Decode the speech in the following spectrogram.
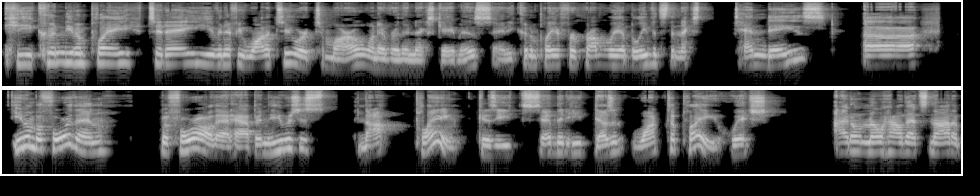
he couldn't even play today, even if he wanted to, or tomorrow, whenever their next game is, and he couldn't play for probably, I believe it's the next ten days. Uh, even before then, before all that happened, he was just not playing because he said that he doesn't want to play, which I don't know how that's not a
